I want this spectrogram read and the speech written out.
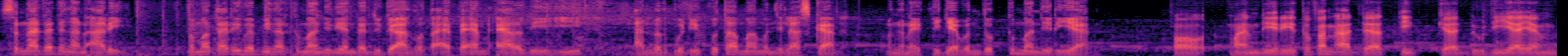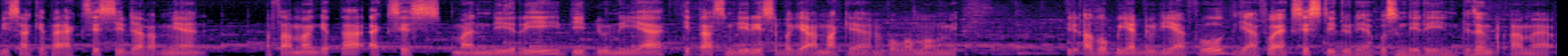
Senada dengan Ari, pemateri webinar kemandirian dan juga anggota EPM LDI, Anur Budi Utama menjelaskan mengenai tiga bentuk kemandirian. Kalau mandiri itu kan ada tiga dunia yang bisa kita eksis di dalamnya. Pertama kita eksis mandiri di dunia kita sendiri sebagai anak ya, aku ngomong. Aku punya duniaku, ya aku eksis di duniaku sendiri. Itu yang pertama.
